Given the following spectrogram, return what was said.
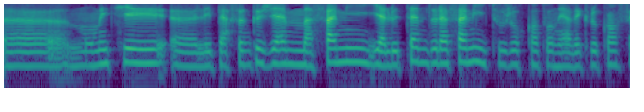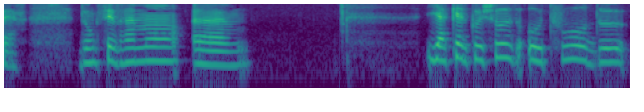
euh, mon métier, euh, les personnes que j'aime, ma famille. Il y a le thème de la famille toujours quand on est avec le cancer. Donc c'est vraiment il y a quelque chose autour de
